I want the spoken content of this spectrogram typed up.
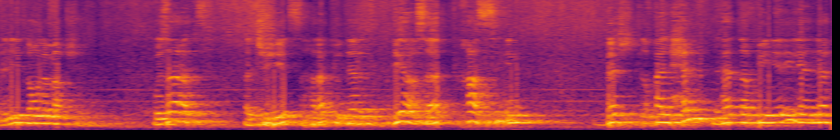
يعني دون لو مارشي وزارة التجهيز سهرت ودارت دراسات خاصين باش تلقى الحل لهاد la pénurie لأنك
